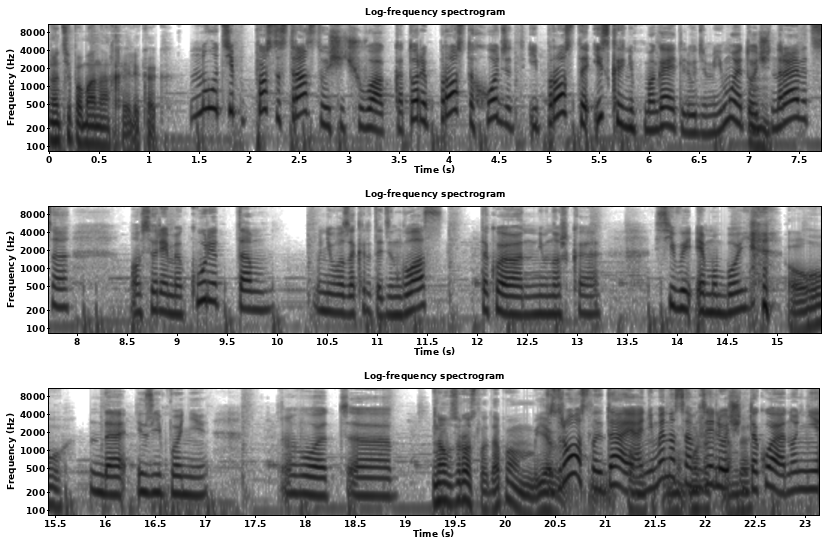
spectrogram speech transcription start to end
Ну, типа монаха или как? Ну, типа, просто странствующий чувак, который просто ходит и просто искренне помогает людям. Ему это Мгм. очень нравится. Он все время курит там, у него закрыт один глаз. Такой он немножко сивый эмо-бой, О, да, из Японии. Вот. э, но взрослый, да, по-моему? Я Взрослый, да, и помню, аниме на самом деле прям, очень да. такое, оно не,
